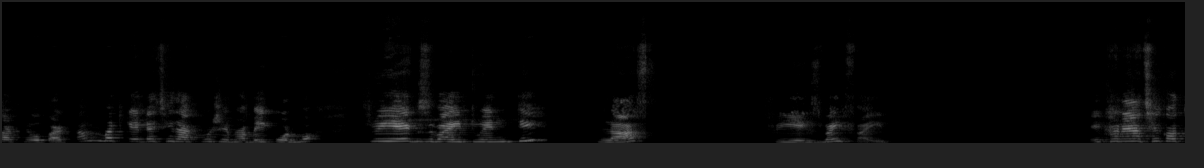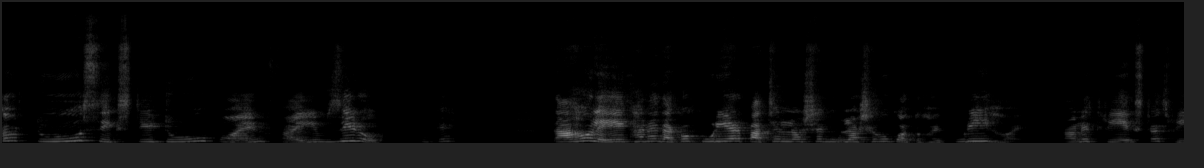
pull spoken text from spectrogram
কাটলেও পারতাম বাট কেটেছি দেখো সেভাবেই করব। Three x by twenty plus three x by five এখানে আছে কত? Two sixty two point five zero okay তাহলে এখানে দেখো কুড়ি আর পাঁচের লসাগু লসাগু কত হয়? কুড়িই হয়। তাহলে থ্রি এক্সটা থ্রি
